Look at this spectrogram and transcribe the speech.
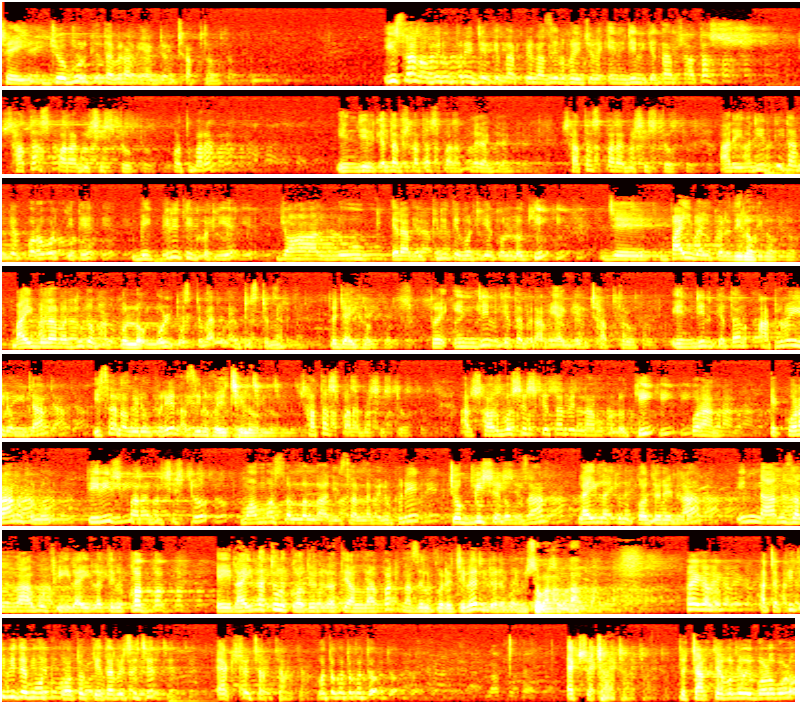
সেই জবুর কেতাবের আমি একজন ছাত্র। ঈসা নবীর উপরে যে কেতাবটি নাজিল হয়েছিল এঞ্জিল কেতাব সাতাশ সাতাশ পারা বিশিষ্ট। কত পারা ইঞ্জিল কেতাব সাতাশ পারা মনে রাখবেন। সাতাশ পারা বিশিষ্ট। আর ইঞ্জিল কিতাবকে পরবর্তীতে বিকৃতি ঘটিয়ে জহাল লুক, এরা বিকৃতি ঘটিয়ে করল কি? যে বাইবেল করে দিল। বাইবেল আবার দুটো ভাগ করল ওল্ড টেস্টমেন্ট নিউ টেস্টমেন্ট তো যাই হোক, তো ইঞ্জিল কেতাবের, আমি একজন ছাত্র, ইঞ্জিল কেতাব আঠেরোই রমজান ঈসা নবীর উপরে নাজিল হয়েছিল, সাতাশ পারা বিশিষ্ট। আর সর্বশেষ কেতাবের নাম হলো কি? কোরআন। এ কোরআন হলো তিরিশ পারা বিশিষ্ট মোহাম্মদ সাল্লাহ আলী সাল্লামের উপরে চব্বিশে রমজান লাইলাতুল কদরের রাত, ইন্না আনজালনাহু ফি লাইলাতুল কদর। এই লাইলাতুল কদরের রাতে আল্লাহ পাক নাজিল করেছিলেন। জোরে বলুন সুবহানাল্লাহ। হয়ে গেল। আচ্ছা পৃথিবীতে মোট কত কেতাব এসেছে? একশো চারটা। কত কত কত? একশো চারটা। তো চারটে হলো ওই বড় বড়।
